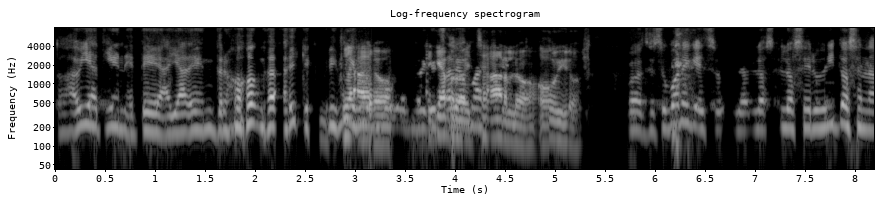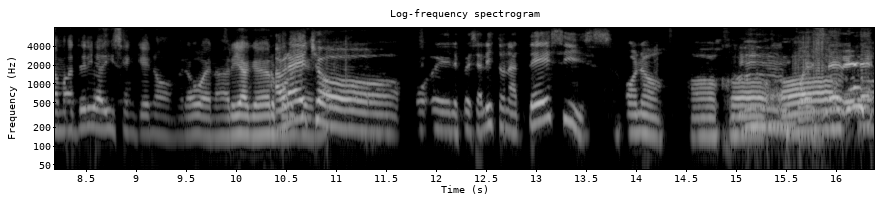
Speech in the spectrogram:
todavía tiene té ahí adentro, hay que exprimirlo. Claro, hay que aprovecharlo, obvio se supone que los, eruditos en la materia dicen que no, pero bueno, habría que ver. ¿Habrá hecho el especialista una tesis o no? Ojo. Mm, puede ser, ¿eh?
